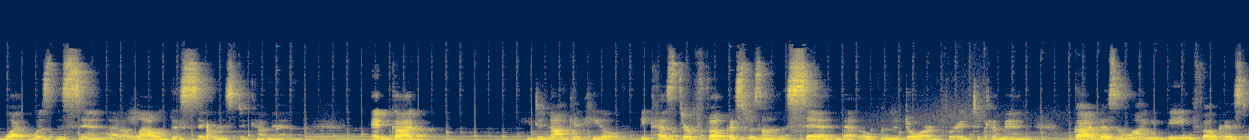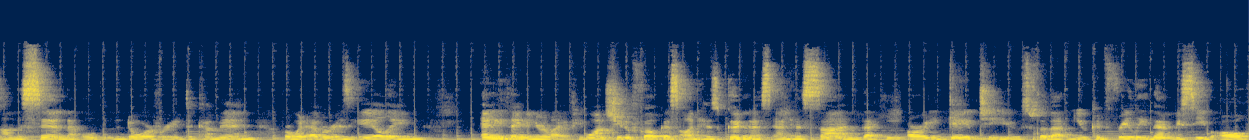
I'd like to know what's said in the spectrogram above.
What was the sin that allowed this sickness to come in? And God, he did not get healed because their focus was on the sin that opened the door for it to come in. God doesn't want you being focused on the sin that opened the door for it to come in, for whatever is ailing anything in your life. He wants you to focus on His goodness and His Son that He already gave to you so that you can freely then receive all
